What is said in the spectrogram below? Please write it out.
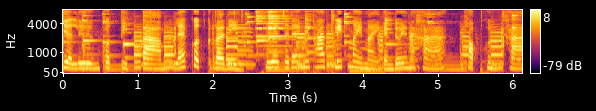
อย่าลืมกดติดตามและกดกระดิ่ง เพื่อจะได้ไม่พลาดคลิปใหม่ๆกันด้วยนะคะ ขอบคุณค่ะ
